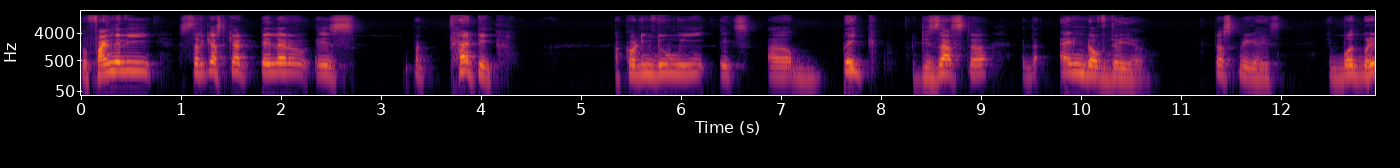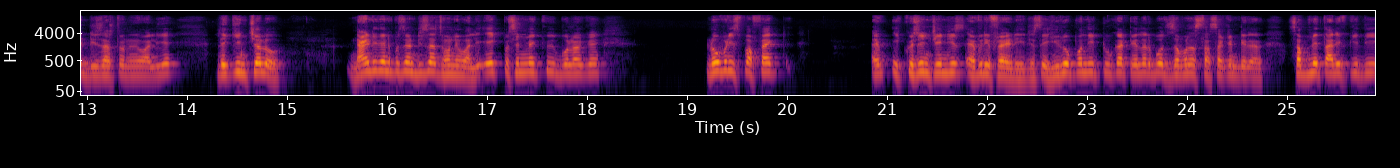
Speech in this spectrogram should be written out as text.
तो फाइनली सर्कस का trailer is pathetic according to me it's a big disaster at the end of the year trust me guys बहुत बड़ी डिजास्टर होने वाली है। लेकिन चलो 99 परसेंट डिजास्टर होने वाली एक परसेंट में क्यों बोला गया? Nobody is perfect equation changes every Friday जैसे हीरोपंदी टू का ट्रेलर बहुत ज़बरदस्त था सेकंड ट्रेलर सबने तारीफ़ की थी।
